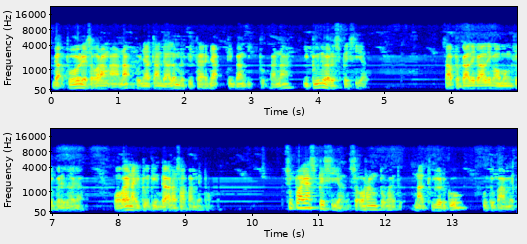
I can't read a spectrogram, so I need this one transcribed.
nggak boleh seorang anak punya candalem lebih banyak timbang ibu karena ibu itu harus spesial. Saya berkali-kali ngomong supir saya, pokoknya nak ibu tindak rasa pamit. Supaya spesial seorang tua itu, nak dulurku kudu pamit.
